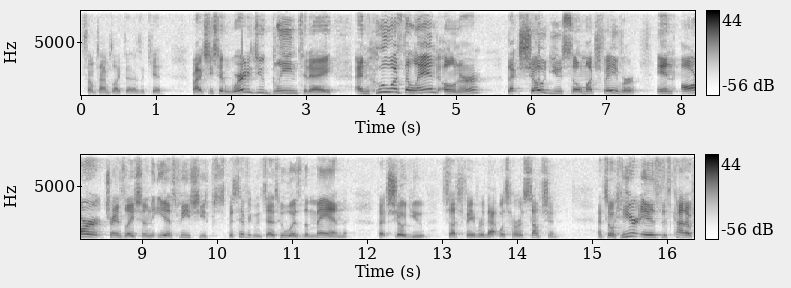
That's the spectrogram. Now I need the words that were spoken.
sometimes like that as a kid, right? She said, Where did you glean today? And who was the landowner that showed you so much favor? In our translation, in the ESV, she specifically says, Who was the man that showed you such favor? That was her assumption. And so here is this kind of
